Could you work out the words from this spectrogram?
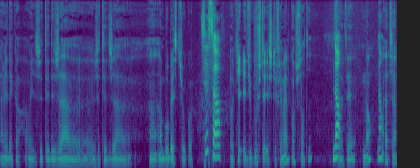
ah oui d'accord. Ah oui, j'étais déjà, euh, j'étais déjà un, un, beau bestiau, quoi. C'est ça. Ok, et du coup, je t'ai fait mal quand je suis sorti? Non. Non? Non. Ah tiens.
